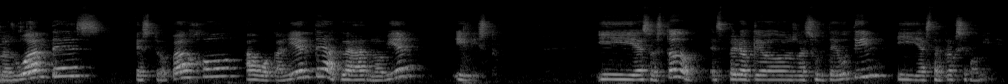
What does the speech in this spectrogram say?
Los guantes, estropajo, agua caliente, aclararlo bien y listo. Y eso es todo. Espero que os resulte útil y hasta el próximo vídeo.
